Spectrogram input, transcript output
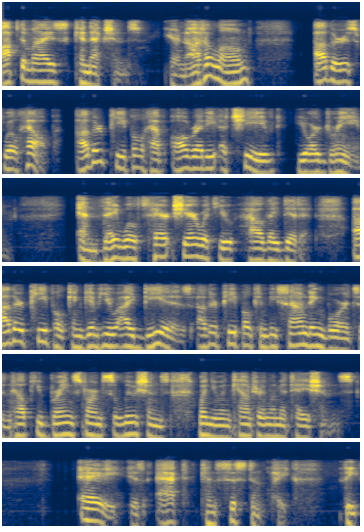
Optimize connections. You're not alone. Others will help. Other people have already achieved your dream and they will share with you how they did it. Other people can give you ideas. Other people can be sounding boards and help you brainstorm solutions when you encounter limitations. A is act consistently the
